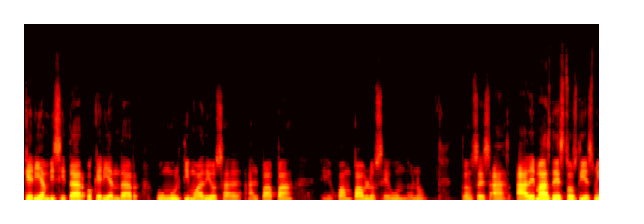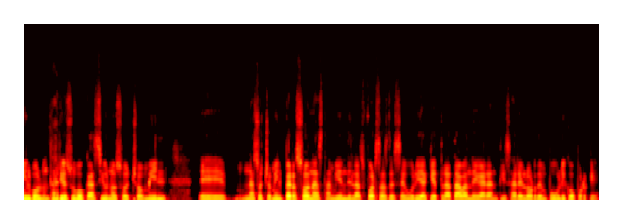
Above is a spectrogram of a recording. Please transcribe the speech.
querían visitar o querían dar un último adiós al, Papa eh, Juan Pablo II, ¿no? Entonces, además de estos 10.000 voluntarios, hubo casi unos 8.000, eh, unas 8.000 personas también de las fuerzas de seguridad que trataban de garantizar el orden público, porque,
